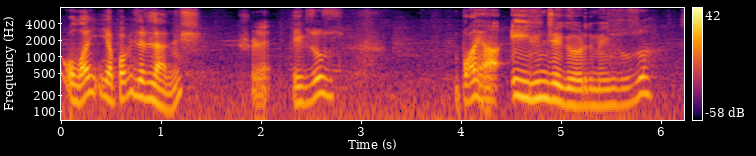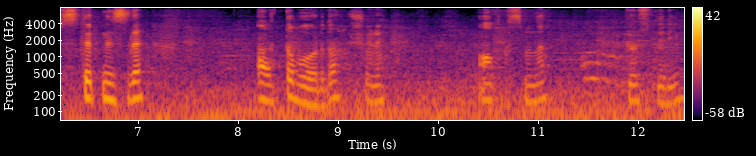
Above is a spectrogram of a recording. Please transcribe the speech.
olay yapabilirlermiş. Şöyle egzoz bayağı eğilince gördüm egzozu. Stepnesi de altta bu arada. Şöyle alt kısmını göstereyim.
